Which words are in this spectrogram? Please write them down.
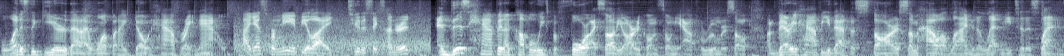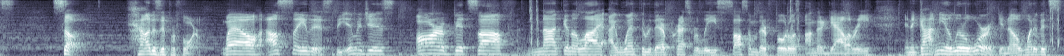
What is the gear that I want but I don't have right now? I guess for me it'd be like two to 600. And this happened a couple weeks before I saw the article on Sony Alpha Rumor, so I'm very happy that the stars somehow aligned and led me to this lens. So, how does it perform? Well, I'll say this, the images are a bit soft, not gonna lie. I went through their press release, saw some of their photos on their gallery, and it got me a little worried, you know? What if it's,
